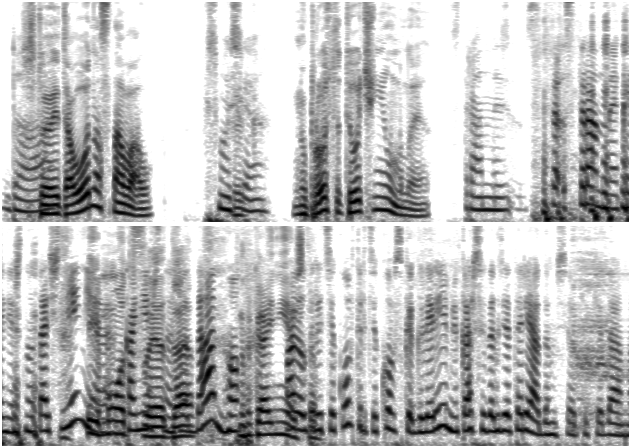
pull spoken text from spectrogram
Да. Что это он основал? В смысле? Ну, просто ты очень умная. Странное, ст- странное, конечно, уточнение. Эмоция, конечно да. же, да, но Ну, конечно. Павел Третьяков, Третьяковская галерея, мне кажется, это где-то рядом все-таки, да.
